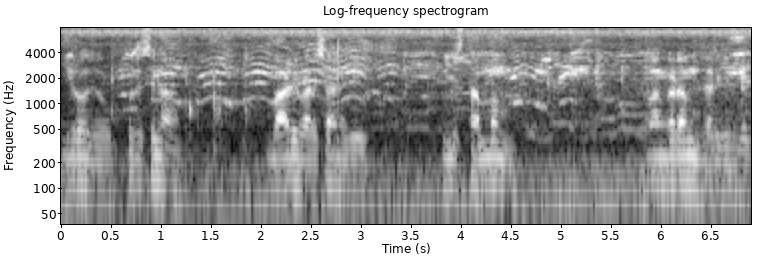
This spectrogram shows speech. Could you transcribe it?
ఈరోజు కురిసిన భారీ వర్షానికి ఈ స్తంభం వంగడం జరిగింది.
